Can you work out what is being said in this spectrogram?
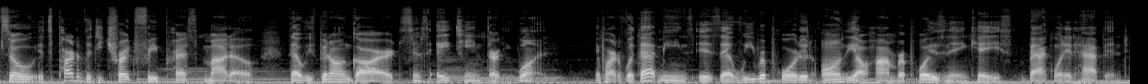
So it's part of the Detroit Free Press motto that we've been on guard since 1831. And part of what that means is that we reported on the Alhambra poisoning case back when it happened.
